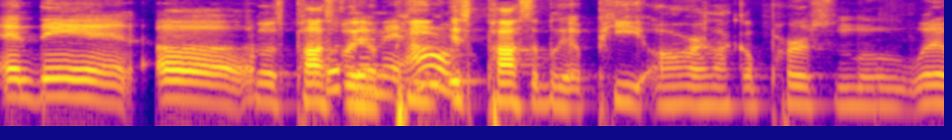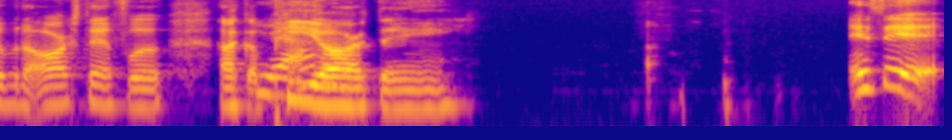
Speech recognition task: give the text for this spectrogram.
And then uh So it's possibly a What's that P, mean? I don't- it's possibly a PR, like a personal, whatever the R stand for, like a Yeah, PR thing. is it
